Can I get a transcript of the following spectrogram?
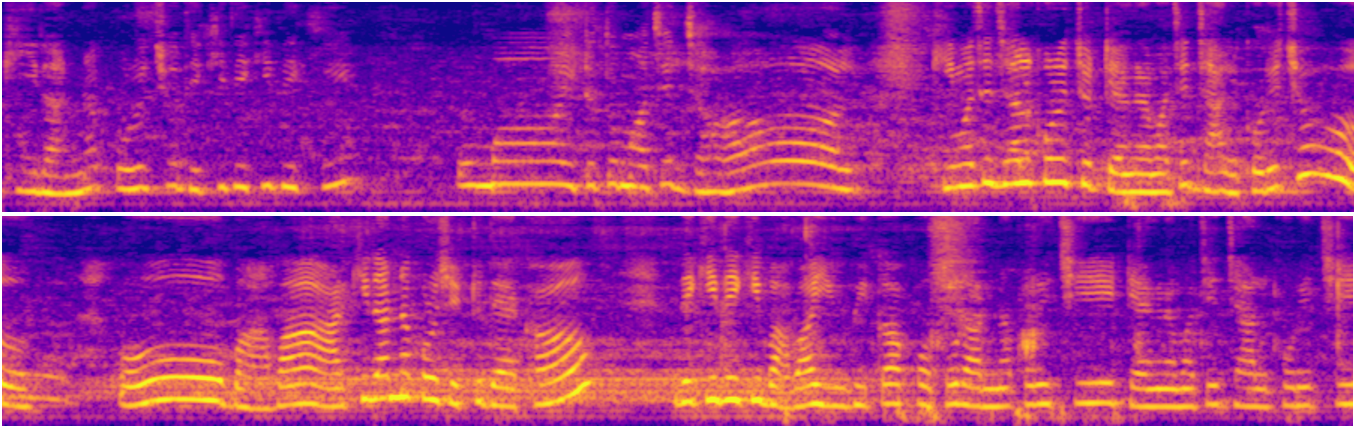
কি রান্না করেছ? দেখি দেখি দেখি। ও মা, এটা তো মাছের ঝাল। কি মাছের ঝাল করেছ? ট্যাংরা মাছের ঝাল করেছ? ও বাবা আর কি রান্না করেছ একটু দেখাও। দেখি দেখি, বাবা, ইউবিকা কত রান্না করেছে, ট্যাংরা মাছের ঝাল করেছে।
